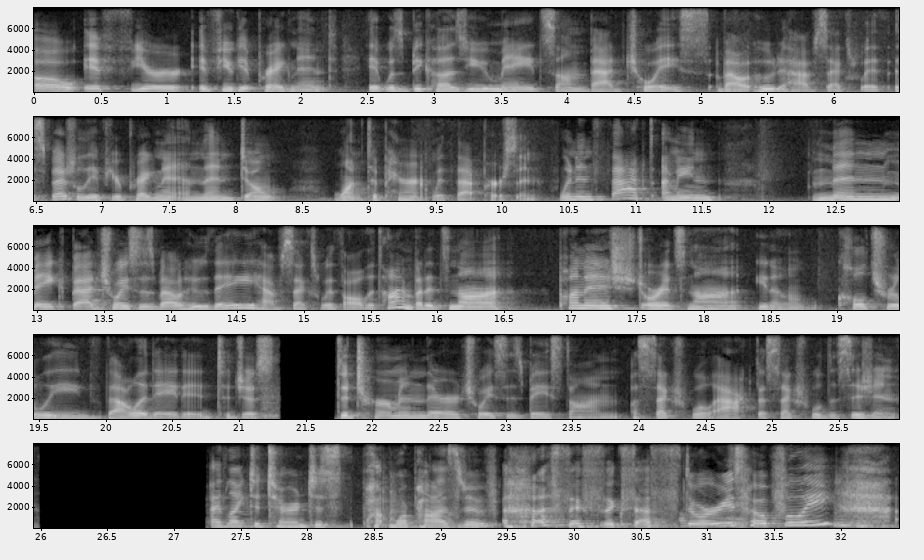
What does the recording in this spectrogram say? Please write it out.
oh, if you're if you get pregnant, it was because you made some bad choice about who to have sex with, especially if you're pregnant and then don't want to parent with that person. When in fact, I mean, men make bad choices about who they have sex with all the time, but it's not punished or it's not, you know, culturally validated to just determine their choices based on a sexual act, a sexual decision. I'd like to turn to more positive success stories, hopefully.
